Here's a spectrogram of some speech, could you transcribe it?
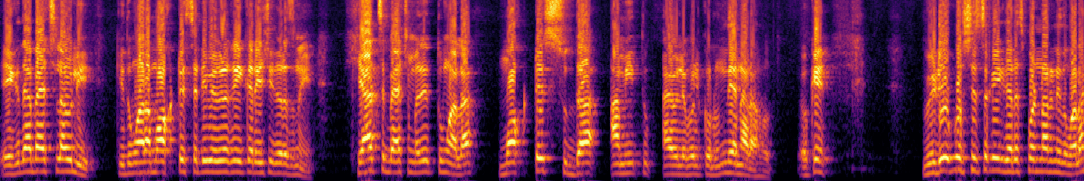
एकदा बॅच लावली की तुम्हाला मॉक टेस्टसाठी वेगळं काही करायची गरज नाही. ह्याच बॅचमध्ये तुम्हाला मॉक टेस्ट सुद्धा आम्ही अवेलेबल करून देणार आहोत. ओके व्हिडिओ कोर्सेसचं काही गरज पडणार नाही तुम्हाला.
